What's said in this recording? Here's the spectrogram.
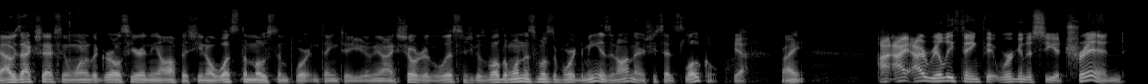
Yeah I was actually asking one of the girls here in the office, you know, what's the most important thing to you? You know, I showed her the list and she goes, Well, the one that's most important to me isn't on there. She said it's local. yeah Right? I, I I really think that we're going to see a trend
